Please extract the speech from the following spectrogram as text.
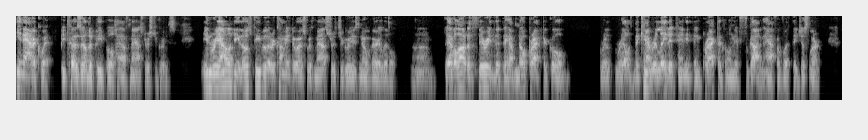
inadequate because other people have master's degrees. in reality, those people that are coming to us with master's degrees know very little. Um, they have a lot of theory that they have no practical, re- re- they can't relate it to anything practical, and they've forgotten half of what they just learned.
